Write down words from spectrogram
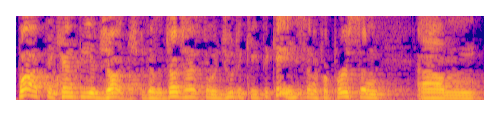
but they can't be a judge because a judge has to adjudicate the case. And if a person um,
